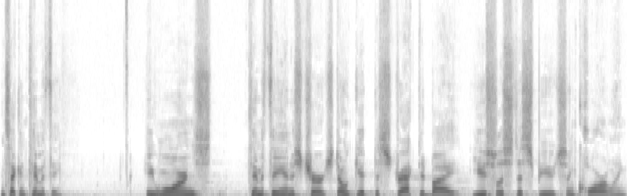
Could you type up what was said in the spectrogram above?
In 2 Timothy, he warns Timothy and his church don't get distracted by useless disputes and quarreling.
